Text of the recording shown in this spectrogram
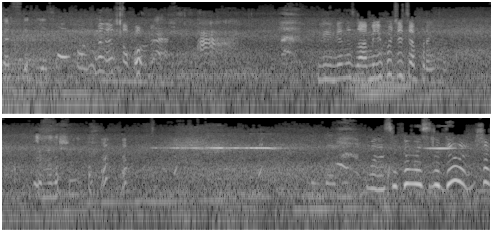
Серце. Мене? Блін, я не знаю, мені хочеться пригати. Йому на шию. Вони скільки ми слідили, щоб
